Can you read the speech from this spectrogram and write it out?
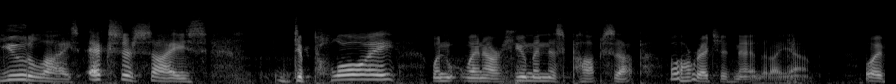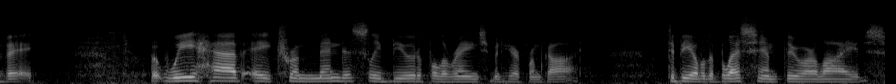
utilize, exercise, deploy when, when our humanness pops up. Oh, wretched man that I am. Oy vey. But we have a tremendously beautiful arrangement here from God to be able to bless Him through our lives.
